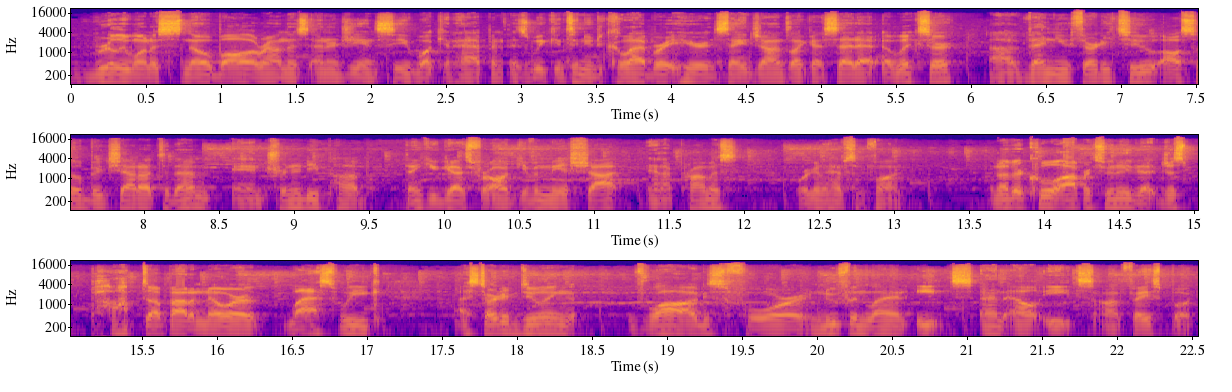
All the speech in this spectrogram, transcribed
Really want to snowball around this energy and see what can happen as we continue to collaborate here in St. John's, like I said, at Elixir, uh, Venue 32. Also, big shout out to them and Trinity Pub. Thank you guys for all giving me a shot, and I promise we're going to have some fun. Another cool opportunity that just popped up out of nowhere last week. I started doing vlogs for Newfoundland Eats, NL Eats on Facebook.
